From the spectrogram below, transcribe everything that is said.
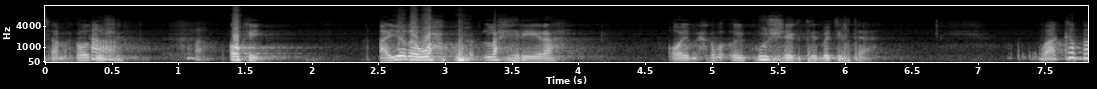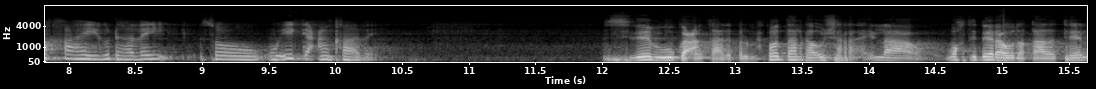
saa u ha. okay ayada wax la xiriira oo ay maxkamad ay kuu sheegtay ma jirtaa? Waa ka baqahay igu dhahday soo wuu ii gacan qaaday sidee buu u gacan qaaday? Bal maxkamadda halkaa u sharax ilaa waqti dheer aa wada qaadateen.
